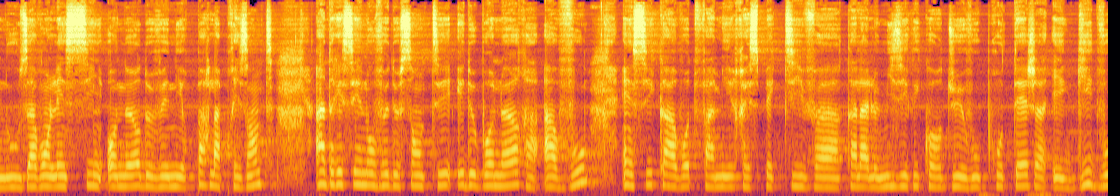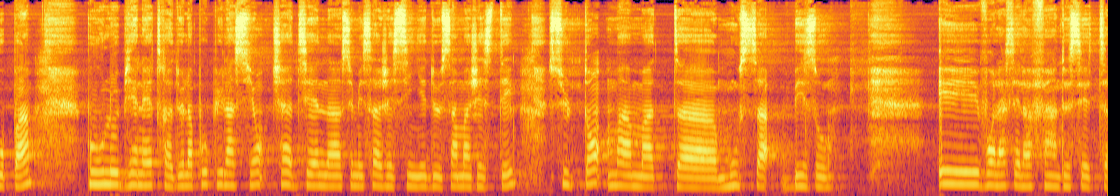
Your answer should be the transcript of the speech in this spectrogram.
nous avons l'insigne honneur de venir par la présente adresser nos voeux de santé et de bonheur à vous ainsi qu'à votre famille respective. Qu'Allah le miséricordieux vous protège et guide vos pas pour le bien-être de la population tchadienne. Ce message est signé de Sa Majesté Sultan Mahamat euh, Moussa Bezo. Et voilà, c'est la fin de cette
